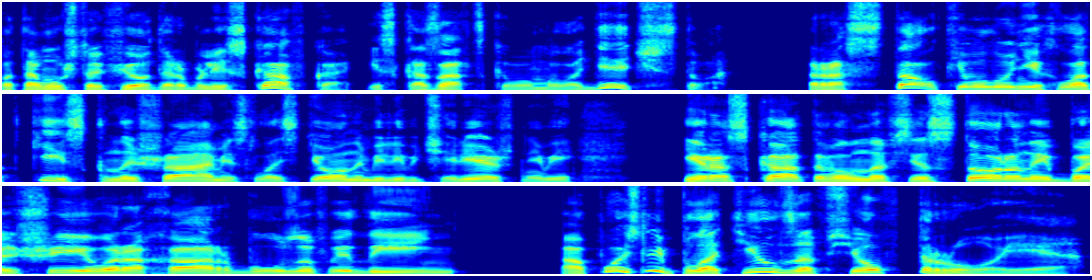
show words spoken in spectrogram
потому что Федор Блескавка из казацкого молодечества расталкивал у них лотки с кнышами, сластенными или вечерешнями и раскатывал на все стороны большие вороха арбузов и дынь, а после платил за все втрое.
